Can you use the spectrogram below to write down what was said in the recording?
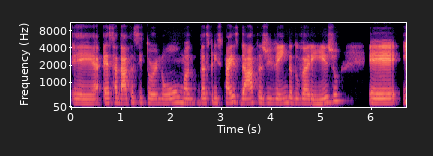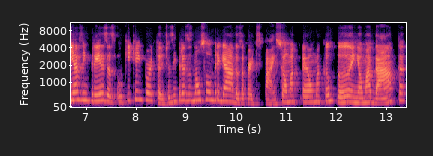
é, essa data se tornou uma das principais datas de venda do varejo. É, e as empresas, o que, que, é importante? As empresas não são obrigadas a participar, isso é uma, é uma campanha, uma data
